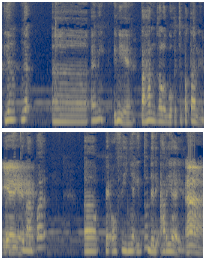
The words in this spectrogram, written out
Yang nggak eh eh, ini ini ya tahan kalau gue kecepatan ya tapi Iya, iya, kenapa eh, POV-nya itu dari Arya ya nah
